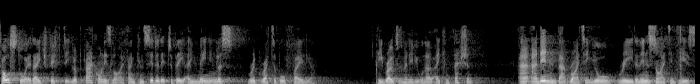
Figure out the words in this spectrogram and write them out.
Tolstoy, at age 50, looked back on his life and considered it to be a meaningless, regrettable failure. He wrote, as many of you will know, a confession. And in that writing, you'll read an insight into his,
